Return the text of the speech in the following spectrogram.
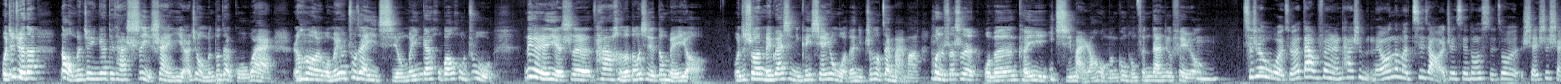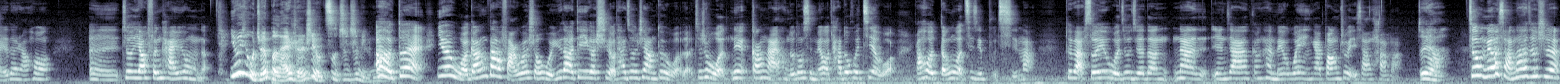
我就觉得那我们就应该对他施以善意，而且我们都在国外，然后我们又住在一起，我们应该互帮互助。那个人也是，他很多东西都没有。我就说没关系，你可以先用我的，你之后再买嘛，或者说是我们可以一起买，然后我们共同分担这个费用。嗯，其实我觉得大部分人他是没有那么计较这些东西，就谁是谁的，然后，呃，就要分开用的。因为我觉得本来人是有自知之明的。哦，对，因为我刚到法国的时候，我遇到第一个室友，他就是这样对我的，就是我那刚来很多东西没有，他都会借我，然后等我自己补齐嘛，对吧？所以我就觉得，那人家刚才没有，我也应该帮助一下他嘛。对啊，就没有想到，就是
